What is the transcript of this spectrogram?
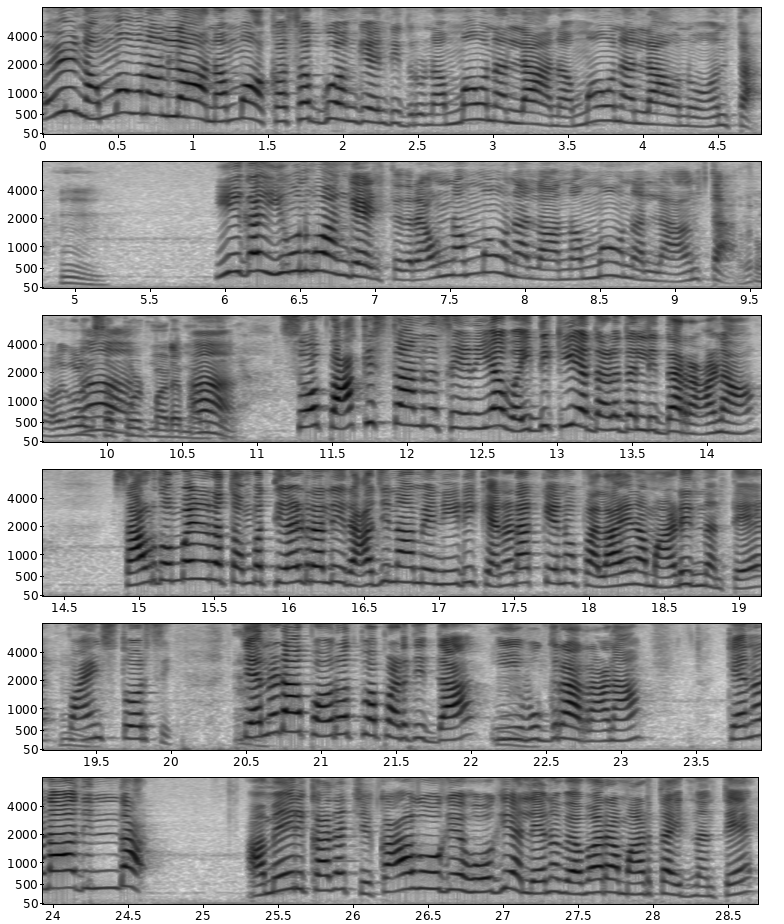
ಏಯ್ ನಮ್ಮವನಲ್ಲ ನಮ್ಮ ಕಸಬ್ಗೂ ಹಂಗೆ ಅಂತಿದ್ರು ನಮ್ಮವನಲ್ಲ ನಮ್ಮವನಲ್ಲ ಅವನು ಅಂತ. ಈಗ ಇವನ್ಗೂ ಹಂಗೆ ಹೇಳ್ತಿದ್ದಾರೆ ಅವ್ನು ನಮ್ಮವನಲ್ಲ ನಮ್ಮವನಲ್ಲ ಅಂತ. ಸೊ ಪಾಕಿಸ್ತಾನದ ಸೇನೆಯ ವೈದ್ಯಕೀಯ ದಳದಲ್ಲಿದ್ದ ರಾಣಾ ಸಾವಿರದ ಒಂಬೈನೂರ ತೊಂಬತ್ತೇಳರಲ್ಲಿ ರಾಜೀನಾಮೆ ನೀಡಿ ಕೆನಡಾಕ್ಕೇನೋ ಪಲಾಯನ ಮಾಡಿದಂತೆ ಪಾಯಿಂಟ್ಸ್ ತೋರಿಸಿ. ಕೆನಡಾ ಪೌರತ್ವ ಪಡೆದಿದ್ದ ಈ ಉಗ್ರ ರಾಣಾ ಕೆನಡಾದಿಂದ ಅಮೇರಿಕಾದ ಚಿಕಾಗೋಗೆ ಹೋಗಿ ಅಲ್ಲೇನೋ ವ್ಯವಹಾರ ಮಾಡ್ತಾ ಇದ್ನಂತೆ.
